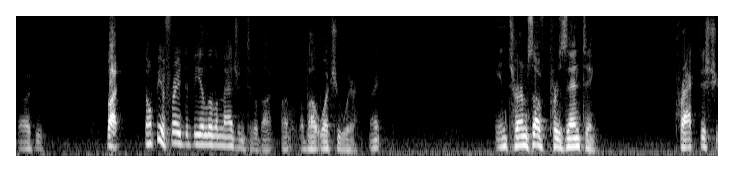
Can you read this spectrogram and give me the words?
So if you, don't be afraid to be a little imaginative about, about, what you wear, right? In terms of presenting, practice,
